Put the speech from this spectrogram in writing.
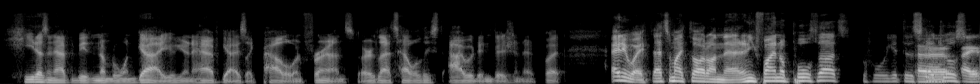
he doesn't have to be the number one guy. You're going to have guys like Paolo and Franz, or that's how at least I would envision it. But anyway, that's my thought on that. Any final Poole thoughts before we get to the Uh, schedules? I,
